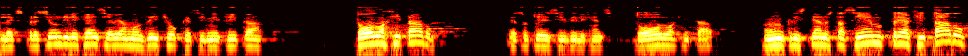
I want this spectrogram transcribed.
la expresión diligencia habíamos dicho que significa todo agitado. Eso quiere decir diligencia, todo agitado. Un cristiano está siempre agitado,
